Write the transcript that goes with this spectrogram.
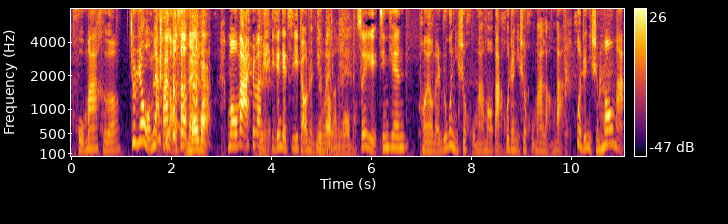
虎妈和就是让我们俩发牢骚呗。猫爸，猫爸是吧？已经给自己找准定位了。所以今天朋友们，如果你是虎妈猫爸，或者你是虎妈狼爸，或者你是猫妈，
